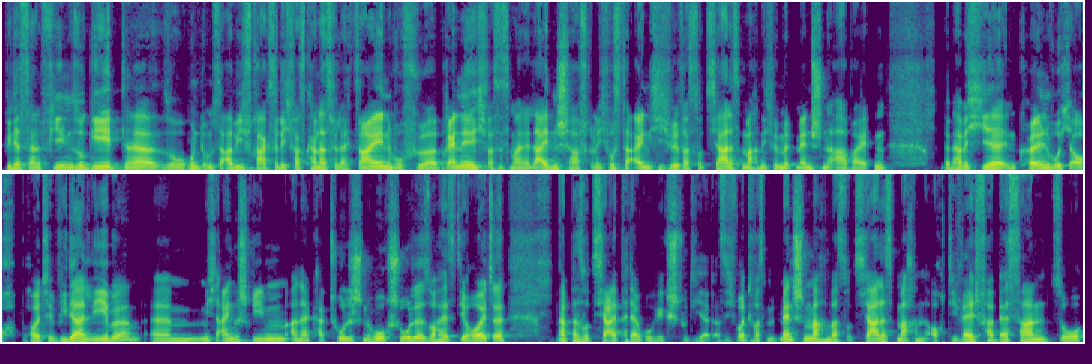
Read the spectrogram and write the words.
wie das dann vielen so geht, ne, so rund ums Abi fragst du dich, was kann das vielleicht sein? Wofür brenne ich? Was ist meine Leidenschaft? Und ich wusste eigentlich, ich will was Soziales machen, ich will mit Menschen arbeiten. Dann habe ich hier in Köln, wo ich auch heute wieder lebe, ähm, mich eingeschrieben an der katholischen Hochschule, so heißt die heute, habe da Sozialpädagogik studiert. Also ich wollte was mit Menschen machen, was Soziales machen, auch die Welt verbessern, so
